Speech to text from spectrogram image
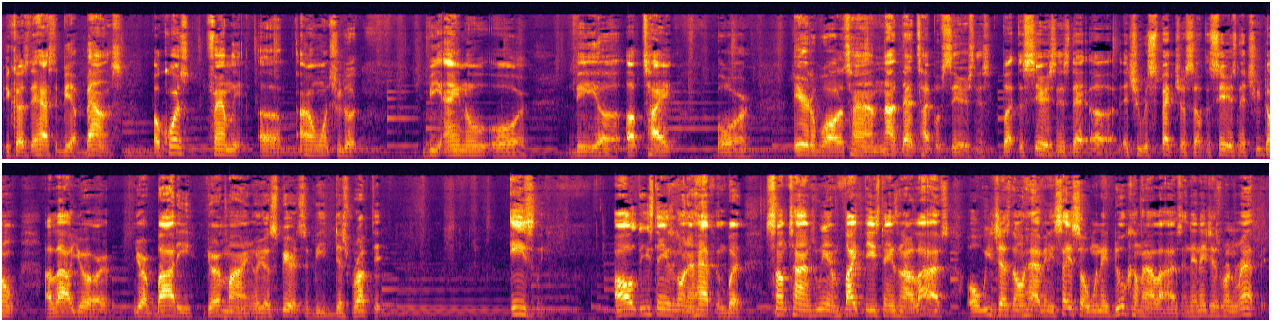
because there has to be a balance. Of course, family, uh, I don't want you to be anal or be uh, uptight or irritable all the time. Not that type of seriousness, but the seriousness that uh, that you respect yourself, the seriousness that you don't allow your your body, your mind, or your spirit to be disrupted easily. All these things are going to happen, but sometimes we invite these things in our lives, or we just don't have any say so when they do come in our lives, and then they just run rapid.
